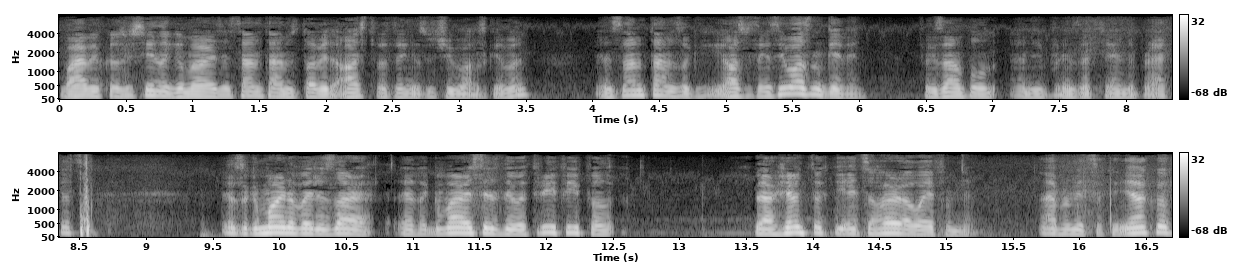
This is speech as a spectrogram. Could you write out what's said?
Why? Because we see in the Gemara that sometimes David asked for things which he was given, and sometimes he asked for things he wasn't given. For example, and he brings that here in the brackets. There's a Gemara of Zara. The Gemara says there were three people that Hashem took the Yetzer Hara away from them. Abraham, Yitzchak, and Yaakov,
